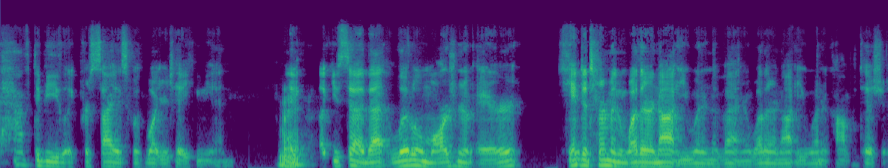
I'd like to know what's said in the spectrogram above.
have to be like precise with what you're taking in. Right. Like, like you said, that little margin of error can determine whether or not you win an event or whether or not you win a competition.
